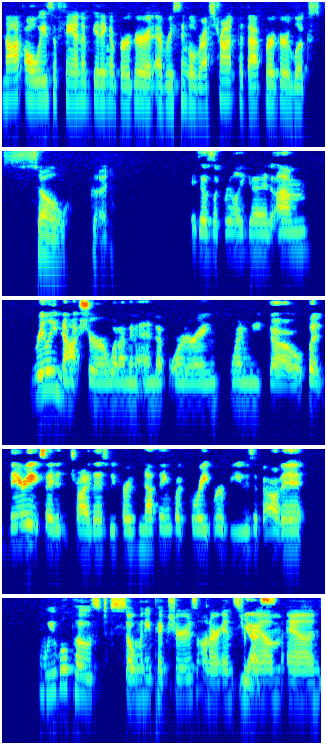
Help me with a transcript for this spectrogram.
not always a fan of getting a burger at every single restaurant, but that burger looks so good. It does look really good. I'm really not sure what I'm going to end up ordering when we go, but very excited to try this. We've heard nothing but great reviews about it. We will post so many pictures on our Instagram Yes. and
